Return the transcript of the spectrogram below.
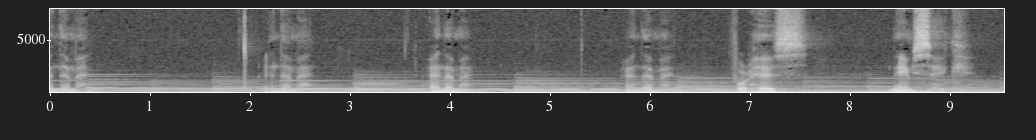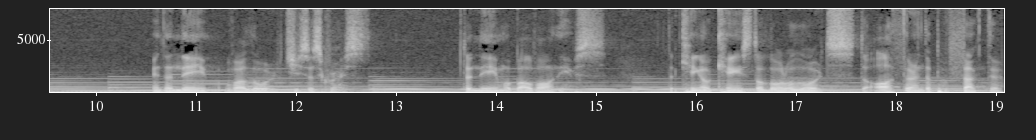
And amen. And amen. And amen. And amen. For his name's sake. In the name of our Lord Jesus Christ. The name above all names. The King of Kings, the Lord of Lords, the author and the perfecter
